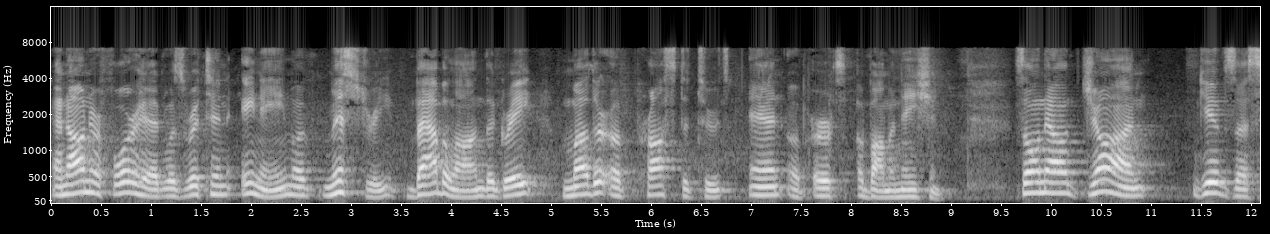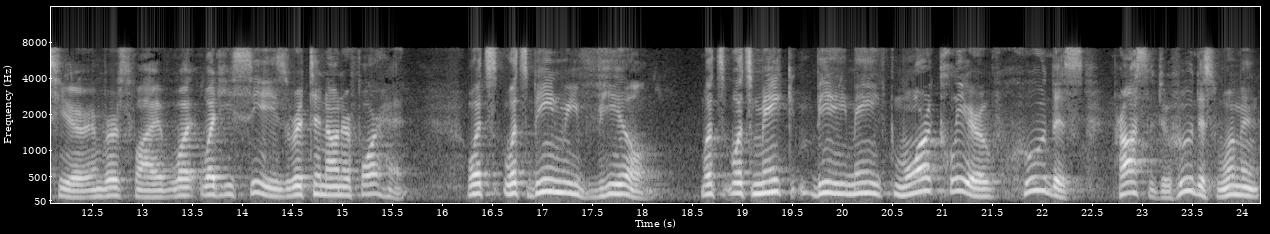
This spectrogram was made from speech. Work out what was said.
and on her forehead was written a name of mystery Babylon, the great mother of prostitutes and of earth's abomination. So now John gives us here in verse 5 what, what he sees written on her forehead. What's, what's being revealed. What's, what's make, being made more clear of who this prostitute, who this woman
